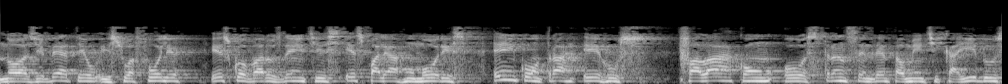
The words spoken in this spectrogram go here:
noz de Betel e sua folha, escovar os dentes, espalhar rumores, encontrar erros, falar com os transcendentalmente caídos,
